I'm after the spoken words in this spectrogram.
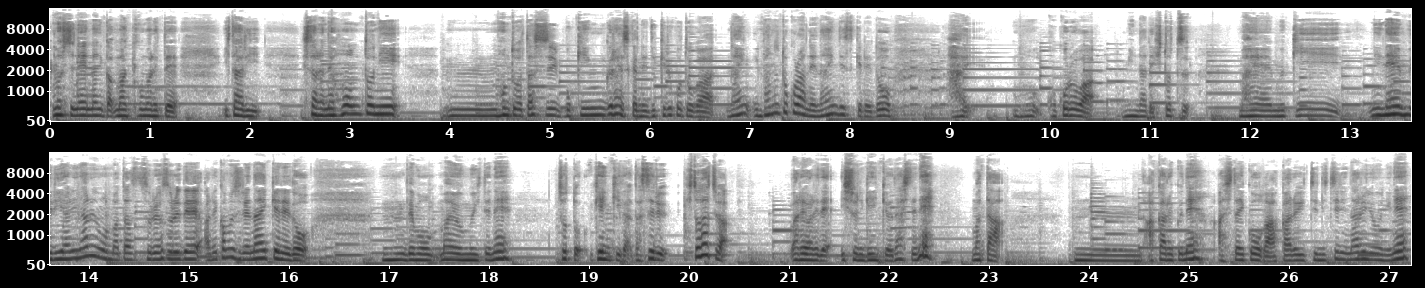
もしね、何か巻き込まれていたりしたらね、本当に、うん、本当私、募金ぐらいしかね、できることがない、今のところはね、ないんですけれど、はい、もう心はみんなで一つ。前向きにね無理やりなるのもまたそれはそれであれかもしれないけれど、うん、でも前を向いてねちょっと元気が出せる人たちは我々で一緒に元気を出してねまたうーん明るくね明日以降が明るい一日になるようにね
